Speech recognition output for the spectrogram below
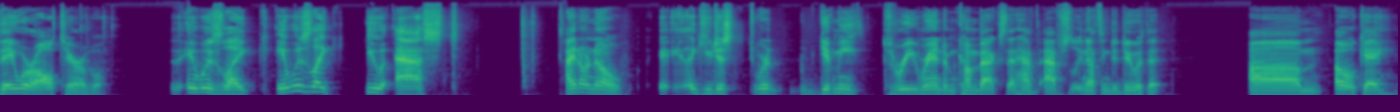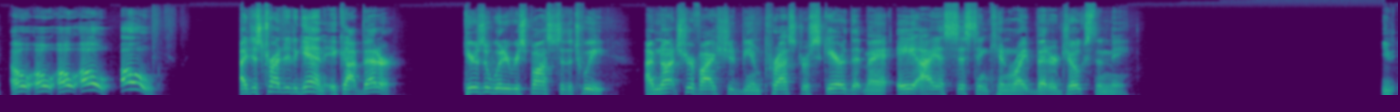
they were all terrible. It was like it was like you asked I don't know, like you just were give me three random comebacks that have absolutely nothing to do with it. Um. Oh, okay. Oh, oh, oh, oh, oh. I just tried it again. It got better. Here's a witty response to the tweet. I'm not sure if I should be impressed or scared that my AI assistant can write better jokes than me. You,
